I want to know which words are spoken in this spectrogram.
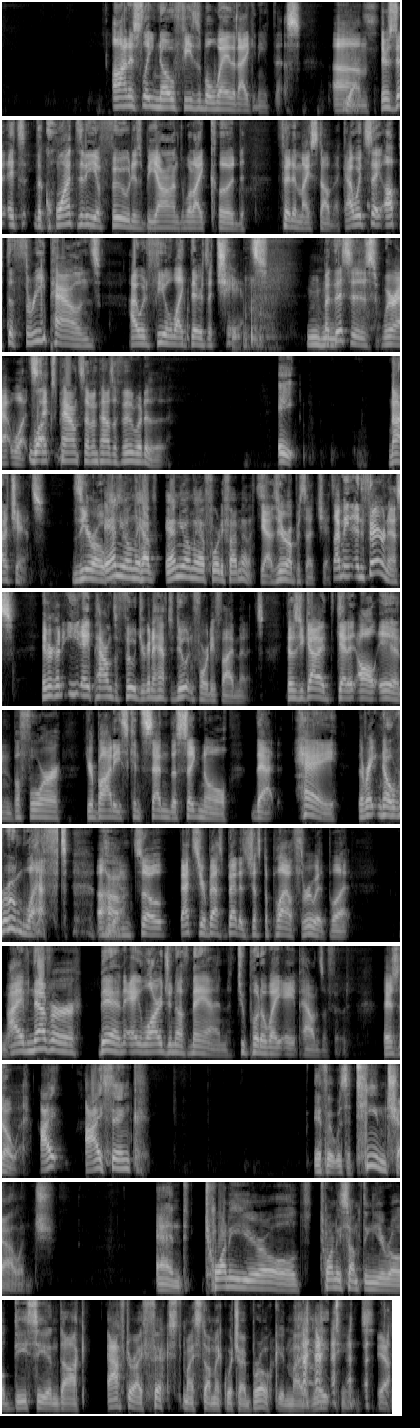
honestly no feasible way that I can eat this. Um, Yes. There's it's the quantity of food is beyond what I could fit in my stomach. I would say up to three pounds. I would feel like there's a chance, but this is we're at what Well- six pounds, seven pounds of food. What is it? Eight, Not a chance. Zero. and you only have and you only have forty five minutes. Yeah, zero percent chance. I mean, in fairness, if you're going to eat eight pounds of food, you're going to have to do it in 45 minutes because you got to get it all in before your bodies can send the signal that hey, there ain't no room left. Um, Yeah. So that's your best bet is just to plow through it. But I've never been a large enough man to put away eight pounds of food. There's no way. I I think if it was a team challenge and 20 year old 20 something year old DC and Doc after I fixed my stomach which I broke in my late teens Yeah.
